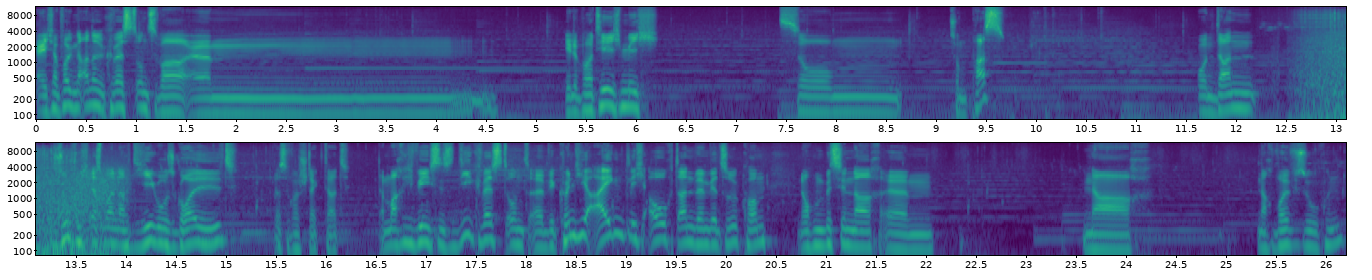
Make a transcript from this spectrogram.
Äh, Ich verfolge eine andere Quest und zwar ähm, teleportiere ich mich zum zum Pass und dann suche ich erstmal nach Diegos Gold, das er versteckt hat. Dann mache ich wenigstens die Quest und äh, wir können hier eigentlich auch dann, wenn wir zurückkommen, noch ein bisschen nach ähm, nach nach Wolf suchen.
